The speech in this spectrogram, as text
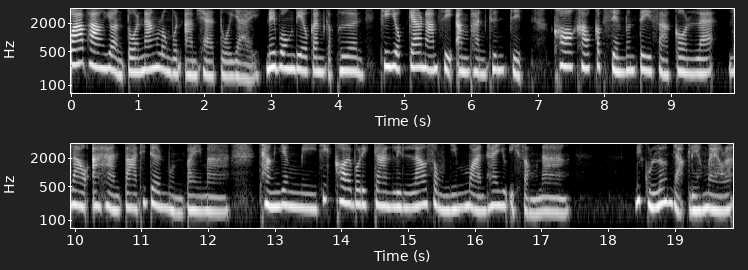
ว่าพางหย่อนตัวนั่งลงบนอาร์มแชร์ตัวใหญ่ ในวงเดียวกันกับเพื่อน ที่ยกแก้วน้ำสีอัมพันขึ้นจิบ คอเขากับเสียงดนตรีสากลและ เหล่าอาหารตาที่เดินหมุนไปมา ทั้งยังมีที่คอยบริการลินเล่าส่งยิ้มหวานให้อยู่อีกสองนาง นี่กูเริ่มอยากเลี้ยงแมวละ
